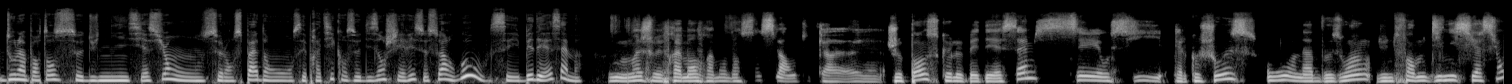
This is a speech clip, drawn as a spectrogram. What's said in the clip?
D'où l'importance d'une initiation. On se lance pas dans ces pratiques en se disant chérie ce soir, wouh, c'est BDSM. Moi, je vais vraiment, vraiment dans ce sens-là. En tout cas, je pense que le BDSM, c'est aussi quelque chose où on a besoin d'une forme d'initiation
